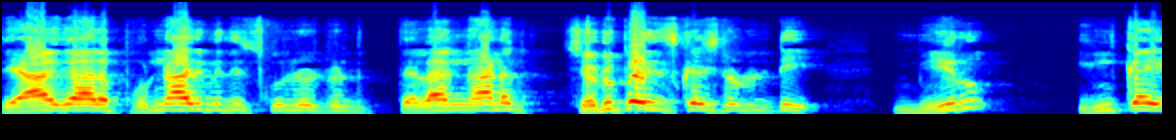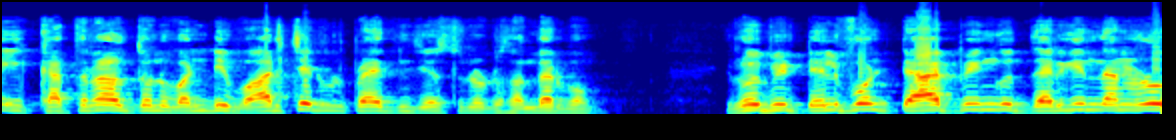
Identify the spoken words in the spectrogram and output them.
త్యాగాల పునాది మీద తీసుకున్నటువంటి చెడుపై తీసుకొచ్చినటువంటి మీరు ఇంకా ఈ కథనాలతో వండి వార్చేటువంటి ప్రయత్నం చేస్తున్నటువంటి సందర్భం. ఈరోజు మీ టెలిఫోన్ ట్యాపింగ్ జరిగిందన్నారు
